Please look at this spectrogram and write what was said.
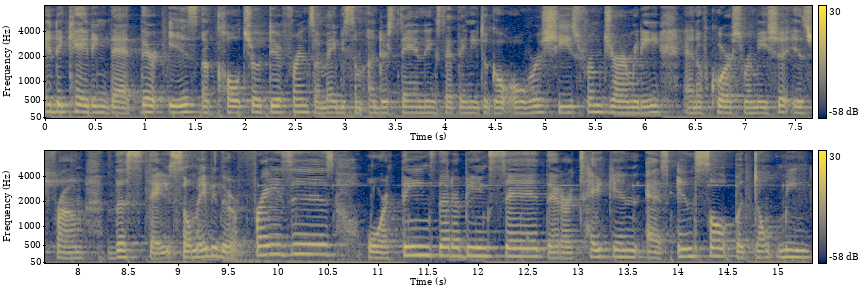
indicating that there is a culture difference or maybe some understandings that they need to go over. She's from Germany, and of course, Ramisha is from the States. So maybe there are phrases or things that are being said that are taken as insult but don't mean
